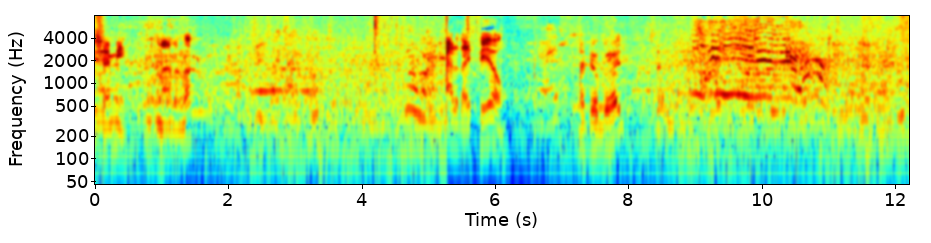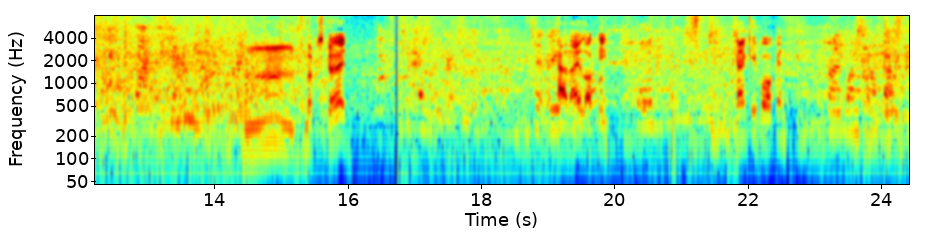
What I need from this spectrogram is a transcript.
Show me. Can I have a look? How do they feel? They feel good? Mmm, looks good. How are they, Lockie? Can I keep walking? Try one size up.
